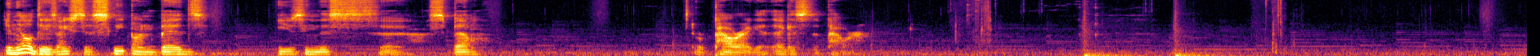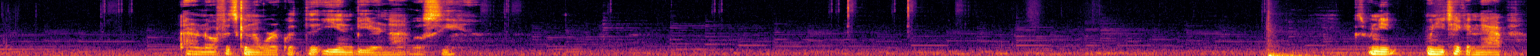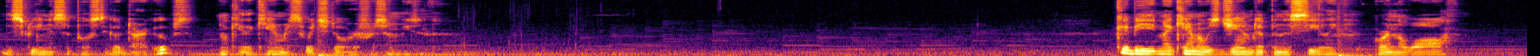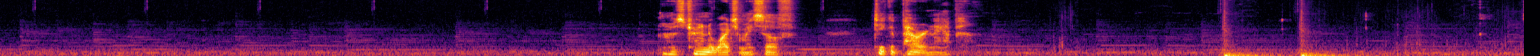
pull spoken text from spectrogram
In the old days, I used to sleep on beds using this uh, spell or power. I guess. I guess the power. I don't know if it's gonna work with the E and B or not. We'll see. Because when you when you take a nap, the screen is supposed to go dark. Oops. Okay, the camera switched over for some reason. Could be my camera was jammed up in the ceiling or in the wall. I was trying to watch myself take a power nap.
